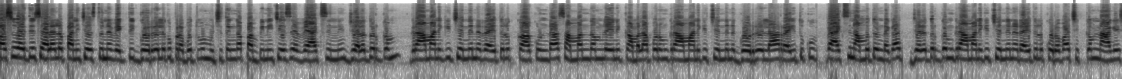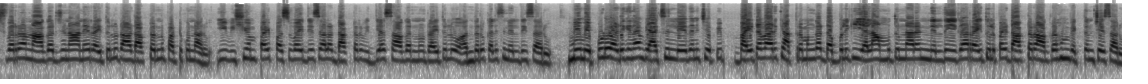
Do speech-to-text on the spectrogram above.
పశు వైద్యశాలలో పనిచేస్తున్న వ్యక్తి గొర్రెలకు ప్రభుత్వం ఉచితంగా పంపిణీ చేసే వ్యాక్సిన్ని జలదుర్గం గ్రామానికి చెందిన రైతులకు కాకుండా సంబంధం లేని కమలాపురం గ్రామానికి చెందిన గొర్రెల రైతుకు వ్యాక్సిన్ అమ్ముతుండగా జలదుర్గం గ్రామానికి చెందిన రైతులు కురవా చిక్కం నాగేశ్వరరావు నాగార్జున అనే రైతులు ఆ డాక్టర్ను పట్టుకున్నారు. ఈ విషయంపై పశు వైద్యశాల డాక్టర్ విద్యాసాగర్ను రైతులు అందరూ కలిసి నిలదీశారు. మేమెప్పుడు అడిగినా వ్యాక్సిన్ లేదని చెప్పి బయట వారికి అక్రమంగా డబ్బులకి ఎలా అమ్ముతున్నారని నిలదీయగా రైతులపై డాక్టర్ ఆగ్రహం వ్యక్తం చేశారు.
